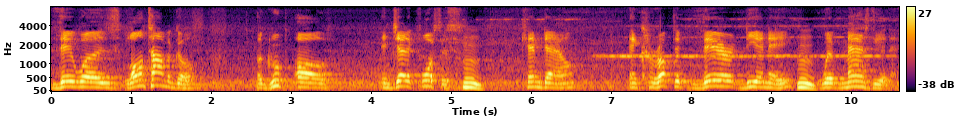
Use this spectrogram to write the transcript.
there was a long time ago a group of angelic forces hmm. came down and corrupted their DNA hmm. with man's DNA.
